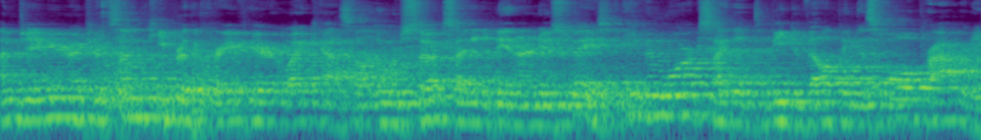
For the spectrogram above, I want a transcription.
I'm Jamie Richardson, keeper of the Crave here at White Castle, and we're so excited to be in our new space. Even more excited to be developing this whole property,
